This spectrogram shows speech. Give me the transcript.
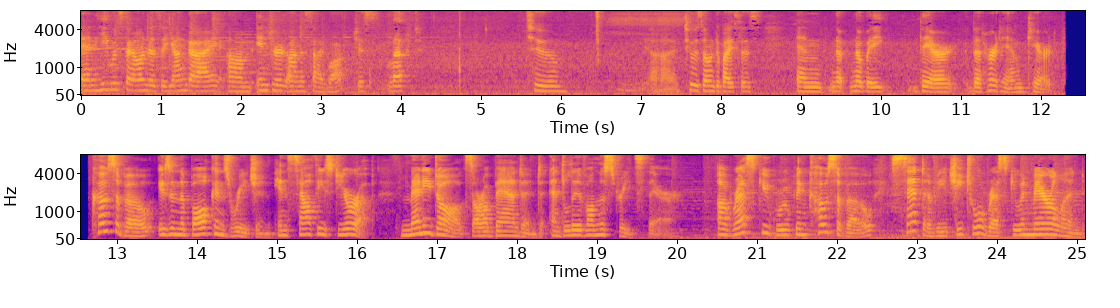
And he was found as a young guy um, injured on the sidewalk, just left to, uh, to his own devices, and no, nobody there that hurt him cared. Kosovo is in the Balkans region in southeast Europe. Many dogs are abandoned and live on the streets there. A rescue group in Kosovo sent Avichii to a rescue in Maryland,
